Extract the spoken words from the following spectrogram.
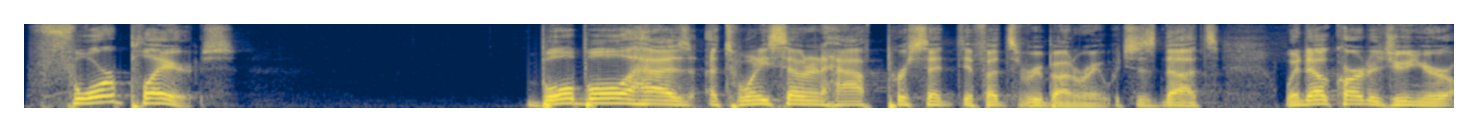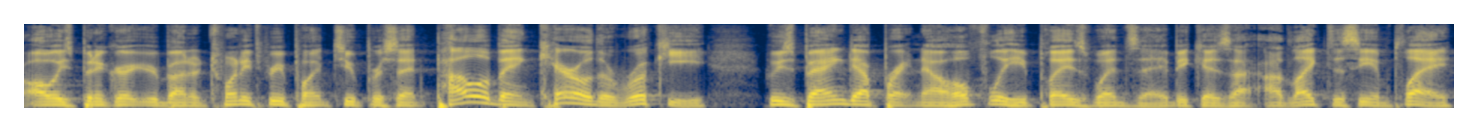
Four players. Bol Bol has a 27.5% defensive rebound rate, which is nuts. Wendell Carter Jr., always been a great rebounder, 23.2%. Paolo Banchero, the rookie, who's banged up right now. Hopefully he plays Wednesday because I'd like to see him play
